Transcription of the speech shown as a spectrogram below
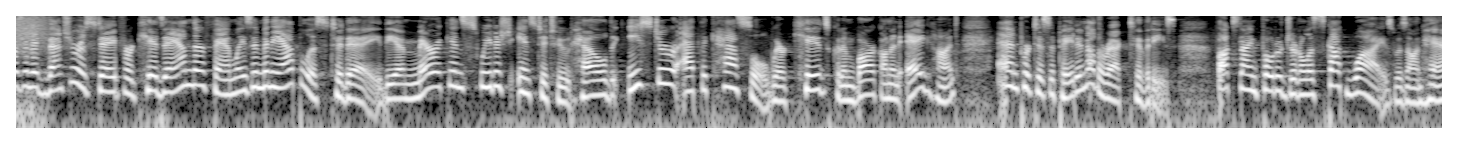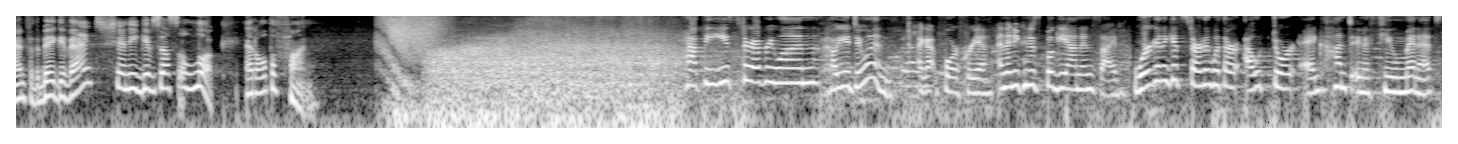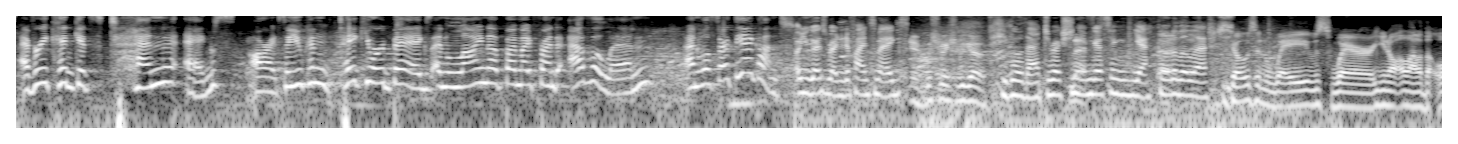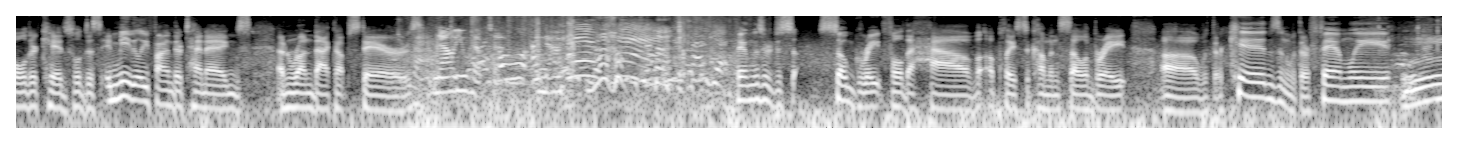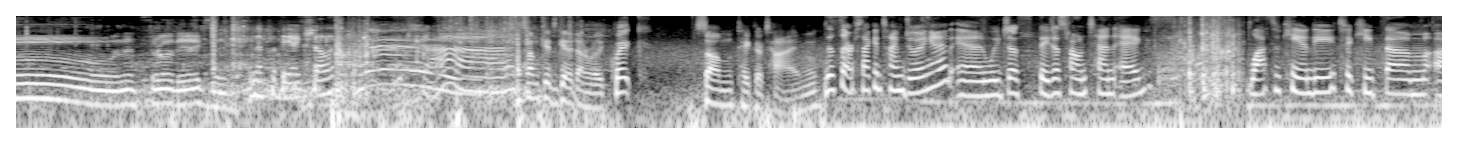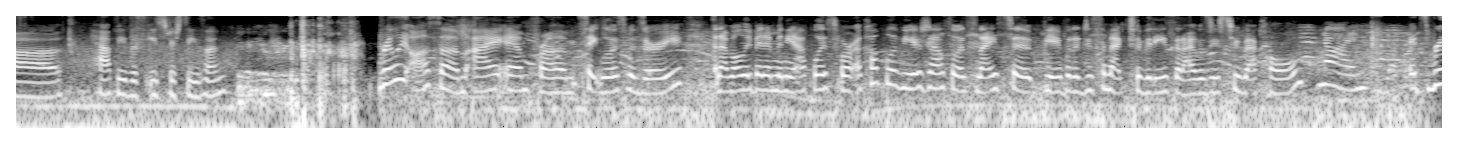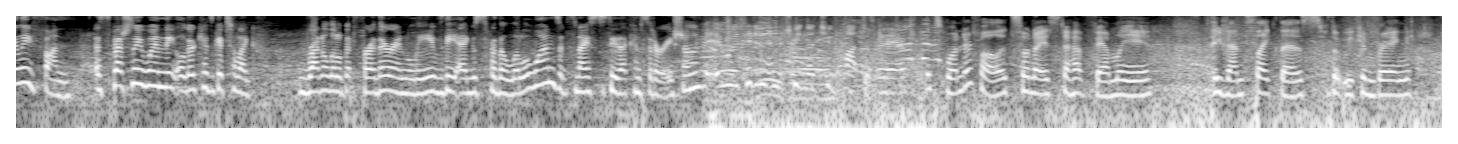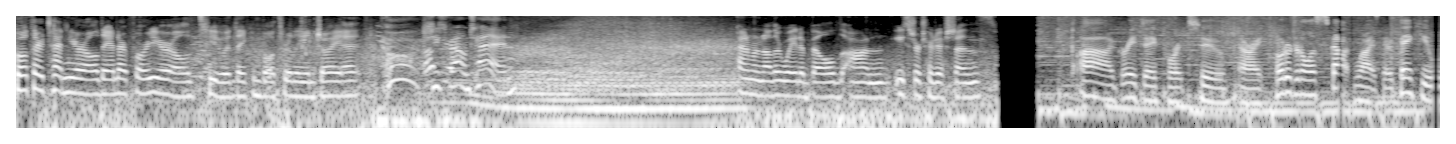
was an adventurous day for kids and their families in Minneapolis today. The American Swedish Institute held Easter at the Castle, where kids could embark on an egg hunt and participate in other activities. Fox 9 photojournalist Scott Wise was on hand for the big event, and he gives us a look at all the fun. Happy Easter, everyone. How you doing? I got four for you. And then you can just boogie on inside. We're gonna get started with our outdoor egg hunt in a few minutes. Every kid gets 10 eggs. All right, so you can take your bags and line up by my friend Evelyn, and we'll start the egg hunt. Are you guys ready to find some eggs? Yeah, which way should we go? If you go that direction, I'm guessing, yeah, go to the uh, left. Goes in waves where, you know, a lot of the older kids will just immediately find their 10 eggs and run back upstairs. Now you have 10. Families are just so grateful to have a place to come and celebrate uh, with their kids and with their family. Ooh, and then throw the eggs in. And then put the eggshell in. Good job. Some kids get it done really quick, some take their time. This is our second time doing it, and we just they just found 10 eggs. Lots of candy to keep them uh, happy this Easter season. Really awesome. I am from St. Louis, Missouri, and I've only been in Minneapolis for a couple of years now, so it's nice to be able to do some activities that I was used to back home. Nine. It's really fun, especially when the older kids get to like run a little bit further and leave the eggs for the little ones. It's nice to see that consideration. It was hidden in between the two pots over there. It's wonderful. It's so nice to have family events like this that we can bring both our 10 year old and our 4 year old to, and they can both really enjoy it. She's found 10. Kind of another way to build on Easter traditions. Ah, great day for it, too. All right, photojournalist Scott Wise there. Thank you.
